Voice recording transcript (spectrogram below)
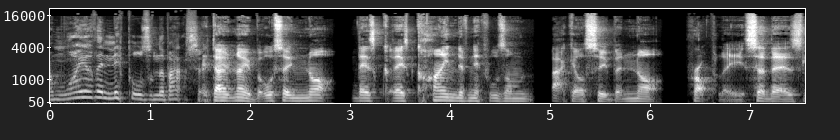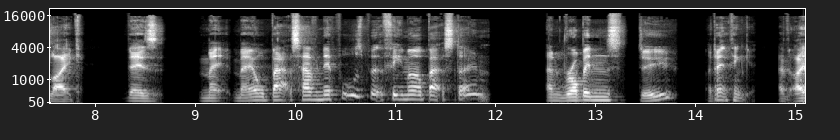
And why are there nipples on the I don't know, but also not. There's there's kind of nipples on Batgirl's suit, but not properly. So there's like there's ma- male bats have nipples, but female bats don't, and robins do. I don't think I, I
